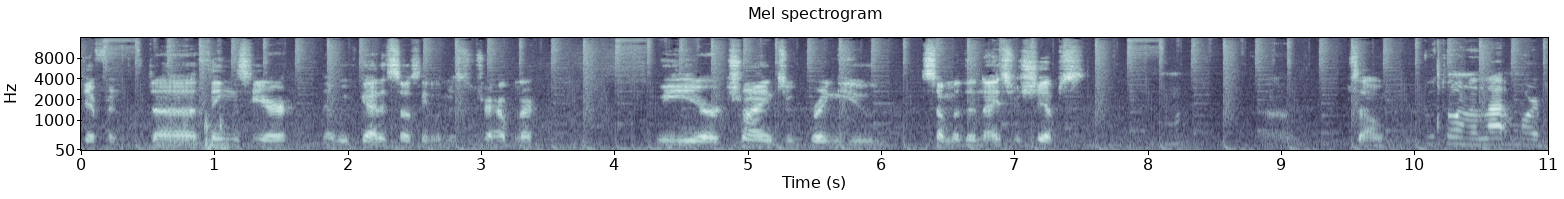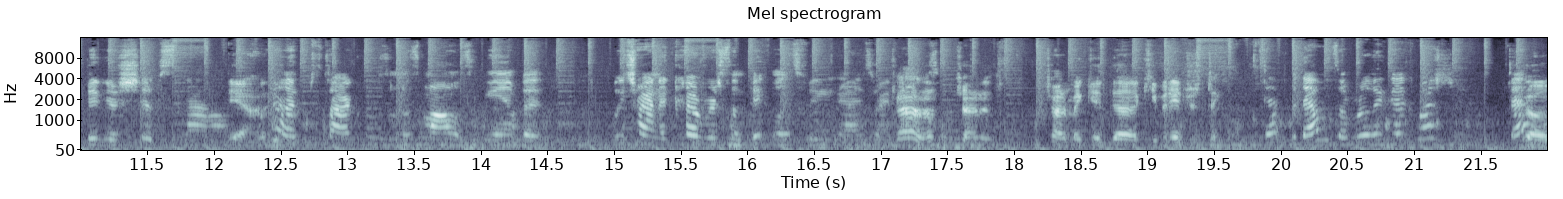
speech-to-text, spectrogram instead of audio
different uh, things here that we've got associated with Mr. Traveler, we are trying to bring you some of the nicer ships. Um, so, Doing a lot more bigger ships now. Yeah. We're gonna start cruising the small ones again, but we're trying to cover some big ones for you guys right I now. know, I'm trying to trying to make it uh, keep it interesting. Yeah, but that was a really good question. That, So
